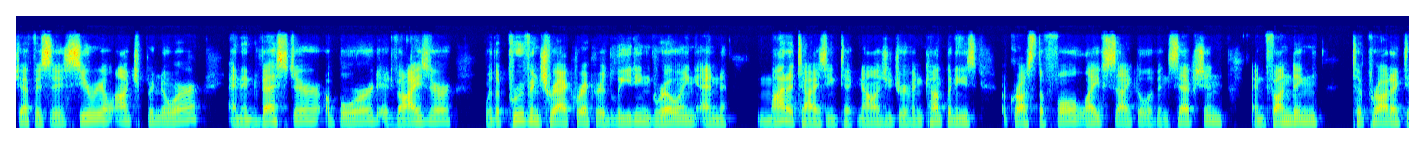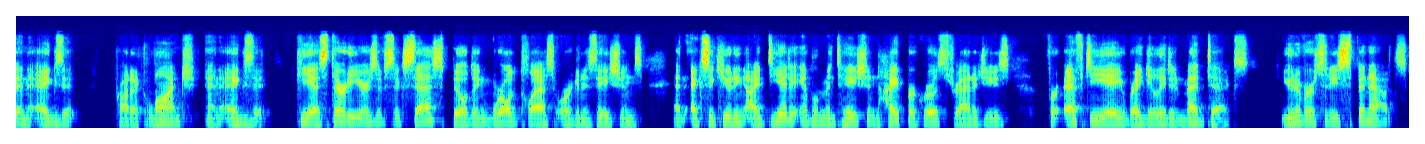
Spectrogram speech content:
Jeff is a serial entrepreneur, an investor, a board advisor with a proven track record leading, growing, and monetizing technology driven companies across the full life cycle of inception and funding to product and exit, product launch and exit. He has 30 years of success building world class organizations and executing idea to implementation hyper growth strategies for FDA regulated medtechs, university spinouts,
